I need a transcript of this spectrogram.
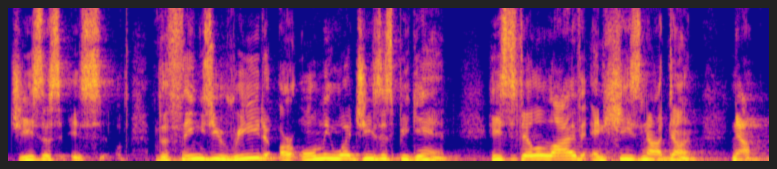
Jesus is, the things you read are only what Jesus began. He's still alive and he's not done. Now,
